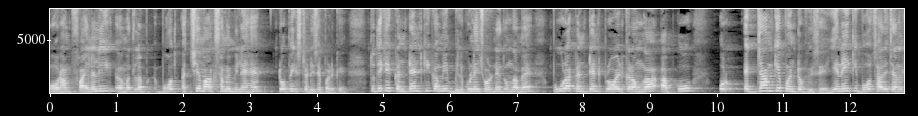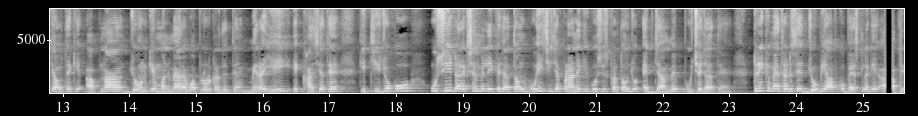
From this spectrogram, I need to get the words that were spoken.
और हम फाइनली मतलब बहुत अच्छे मार्क्स हमें मिले हैं टॉपिक स्टडी से पढ़ के। तो देखिए कंटेंट की कमी बिल्कुल नहीं छोड़ने दूँगा मैं। पूरा कंटेंट प्रोवाइड कराऊँगा आपको। और एग्ज़ाम के पॉइंट ऑफ़ व्यू से, ये नहीं कि बहुत सारे चैनल क्या होते हैं कि अपना जो उनके मन में आ रहा है वो अपलोड कर देते हैं। मेरा यही एक खासियत है कि चीज़ों को उसी डायरेक्शन में लेके जाता हूँ, वही चीज़ें पढ़ाने की कोशिश करता हूँ जो एग्ज़ाम में पूछे जाते हैं। ट्रिक मेथड से जो भी आपको बेस्ट लगे, आप अपनी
